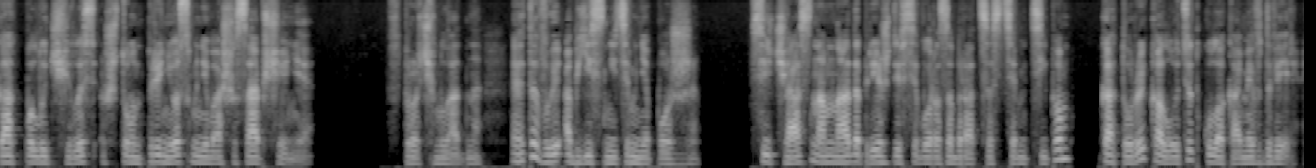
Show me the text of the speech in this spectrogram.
Как получилось, что он принес мне ваше сообщение? Впрочем, ладно, это вы объясните мне позже. Сейчас нам надо прежде всего разобраться с тем типом, который колотит кулаками в дверь».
